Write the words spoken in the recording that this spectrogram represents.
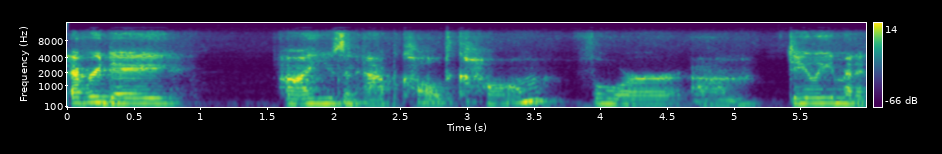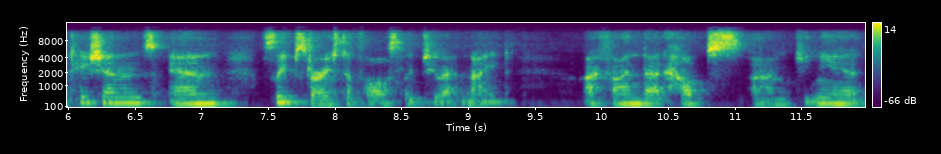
every day I use an app called Calm for um, daily meditations and sleep stories to fall asleep to at night. I find that helps um, keep me a,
